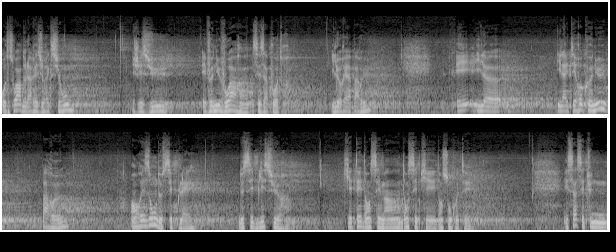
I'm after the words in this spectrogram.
au soir de la résurrection, Jésus est venu voir ses apôtres. Il leur est apparu et il, euh, il a été reconnu par eux en raison de ses plaies, de ses blessures qui étaient dans ses mains, dans ses pieds, dans son côté. Et ça, c'est une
